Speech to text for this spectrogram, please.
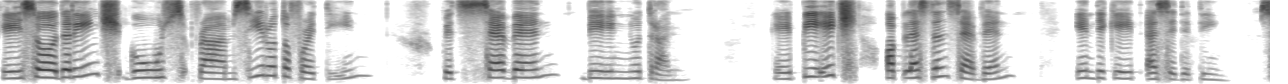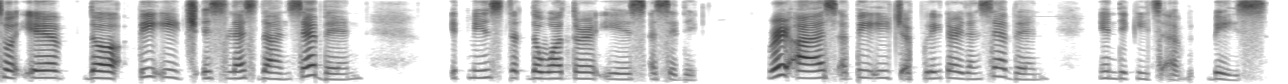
Okay, so the range goes from 0 to 14 with 7 being neutral. Okay, pH of less than 7 indicate acidity. So if the pH is less than 7, it means that the water is acidic. Whereas a pH of greater than 7 indicates a base.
